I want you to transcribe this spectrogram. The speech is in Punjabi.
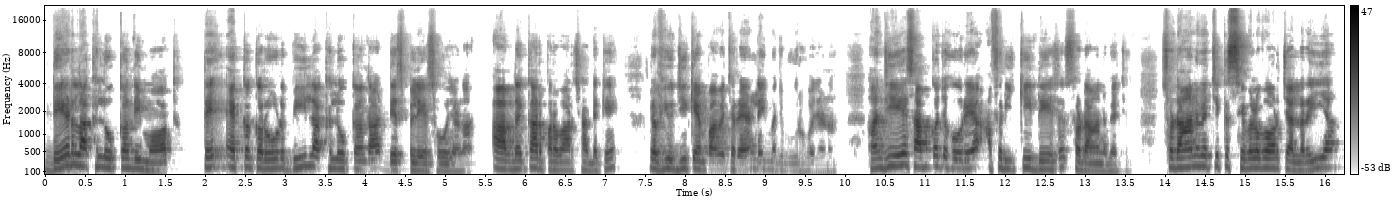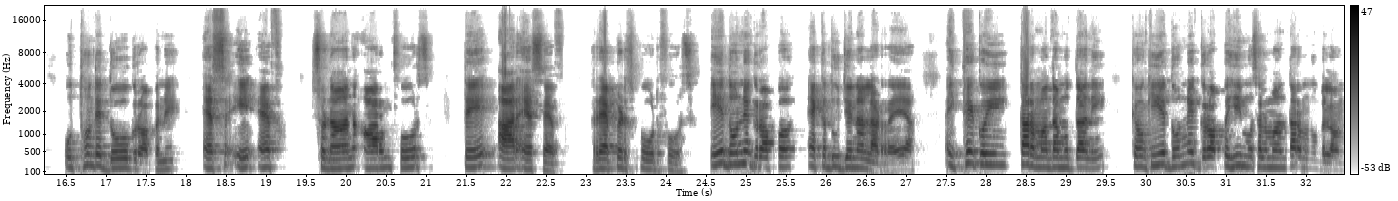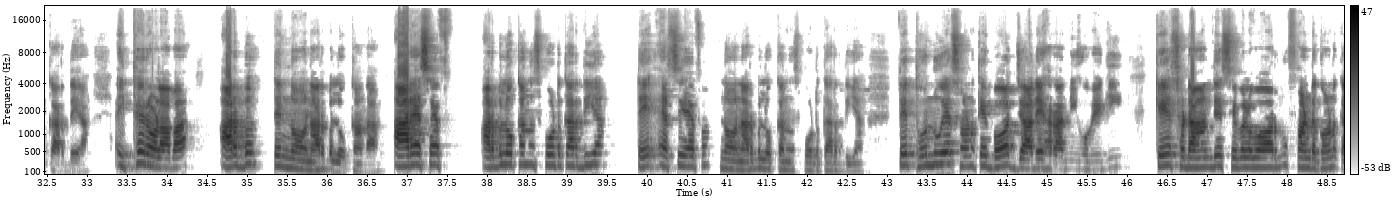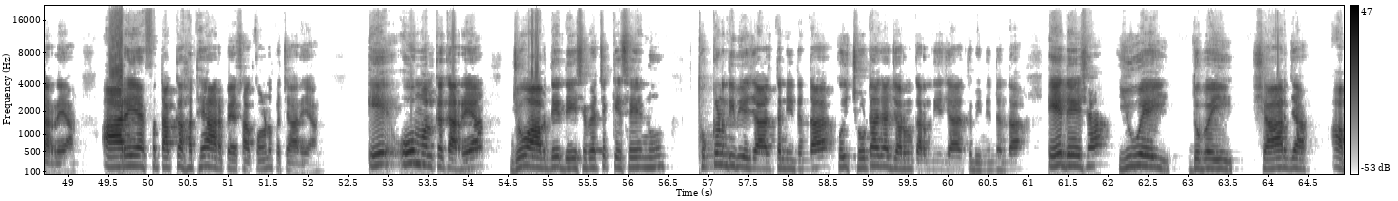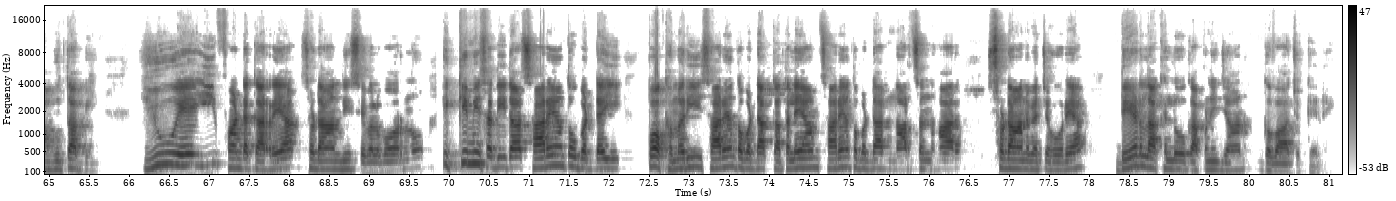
1.5 ਲੱਖ ਲੋਕਾਂ ਦੀ ਮੌਤ ਤੇ 1 ਕਰੋੜ 20 ਲੱਖ ਲੋਕਾਂ ਦਾ ਡਿਸਪਲੇਸ ਹੋ ਜਾਣਾ, ਆਪਦਾ ਘਰ ਪਰਿਵਾਰ ਛੱਡ ਕੇ ਰਫਿਊਜੀ ਕੈਂਪਾਂ ਵਿੱਚ ਰਹਿਣ ਲਈ ਮਜਬੂਰ ਹੋ ਜਾਣਾ। ਹਾਂਜੀ, ਇਹ ਸਭ ਕੁਝ ਹੋ ਰਿਹਾ ਅਫਰੀਕੀ ਦੇਸ਼ ਸੁਡਾਨ ਵਿੱਚ। ਸੁਡਾਨ ਵਿੱਚ ਇੱਕ ਸਿਵਲ ਵਾਰ ਚੱਲ ਰਹੀ ਆ। ਉੱਥੋਂ ਦੇ ਦੋ ਗਰੁੱਪ ਨੇ SAF ਸੁਡਾਨ ਆਰਮ ਫੋਰਸ ਤੇ RSF ਰੈਪਿਡ ਸਪੋਰਟ ਫੋਰਸ ਇਹ ਦੋਨੇ ਗਰੁੱਪ ਇੱਕ ਦੂਜੇ ਨਾਲ ਲੜ ਰਹੇ ਆ। ਇੱਥੇ ਕੋਈ ਧਰਮਾਂ ਦਾ ਮੁੱਦਾ ਨਹੀਂ ਕਿਉਂਕਿ ਇਹ ਦੋਨੇ ਗਰੁੱਪ ਹੀ ਮੁਸਲਮਾਨ ਧਰਮ ਨੂੰ ਬਿਲੋਂਗ ਕਰਦੇ ਆ। ਇੱਥੇ ਰੌਲਾ ਵਾ ਅਰਬ ਤੇ ਨਾਨ ਅਰਬ ਲੋਕਾਂ ਦਾ। ਆਰਐਸਐਫ ਅਰਬ ਲੋਕਾਂ ਨੂੰ ਸਪੋਰਟ ਕਰਦੀ ਆ ਤੇ ਐਸਏਐਫ ਨਾਨ ਅਰਬ ਲੋਕਾਂ ਨੂੰ ਸਪੋਰਟ ਕਰਦੀ ਆ। ਤੇ ਤੁਹਾਨੂੰ ਇਹ ਸੁਣ ਕੇ ਬਹੁਤ ਜ਼ਿਆਦਾ ਹੈਰਾਨੀ ਹੋਵੇਗੀ ਕਿ ਸੁਡਾਨ ਦੇ ਸਿਵਲ ਵਾਰ ਨੂੰ ਫੰਡ ਕੌਣ ਕਰ ਰਿਹਾ? ਆਰਏਐਫ ਤੱਕ ਹਥਿਆਰ ਪੈਸਾ ਕੌਣ ਪਹੁੰਚਾ ਰਿਹਾ? ਇਹ ਉਹ ਮੁਲਕ ਕਰ ਰਿਹਾ ਜੋ ਆਪਦੇ ਦੇਸ਼ ਵਿੱਚ ਕਿਸੇ ਨੂੰ ਥੁੱਕਣ ਦੀ ਵੀ ਇਜਾਜ਼ਤ ਨਹੀਂ ਦਿੰਦਾ, ਕੋਈ ਛੋਟਾ ਜਿਹਾ ਜੁਰਮ ਕਰਨ ਦੀ ਇਜਾਜ਼ਤ ਵੀ ਨਹੀਂ ਦਿੰਦਾ। ਇਹ ਦੇਸ਼ ਆ UAE Dubai, Sharjah Abu Dhabi UAE fund ਕਰ ਰਿਹਾ ਸੁਡਾਨ ਦੀ ਸਿਵਲ ਵਾਰ ਨੂੰ। 21ਵੀਂ ਸਦੀ ਦਾ ਸਾਰਿਆਂ ਤੋਂ ਵੱਡਾ ਹੀ ਭੁੱਖਮਰੀ, ਸਾਰਿਆਂ ਤੋਂ ਵੱਡਾ ਕਤਲੇਆਮ, ਸਾਰਿਆਂ ਤੋਂ ਵੱਡਾ ਨਰਸੰਹਾਰ ਸੁਡਾਨ ਵਿੱਚ ਹੋ ਰਿਹਾ। 1.5 ਲੱਖ ਲੋਕ ਆਪਣੀ ਜਾਨ ਗਵਾ ਚੁੱਕੇ ਨੇ।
